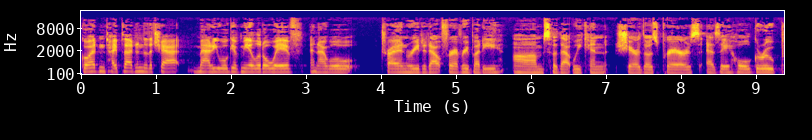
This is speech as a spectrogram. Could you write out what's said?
go ahead and type that into the chat. Maddie will give me a little wave and I will try and read it out for everybody um, so that we can share those prayers as a whole group.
